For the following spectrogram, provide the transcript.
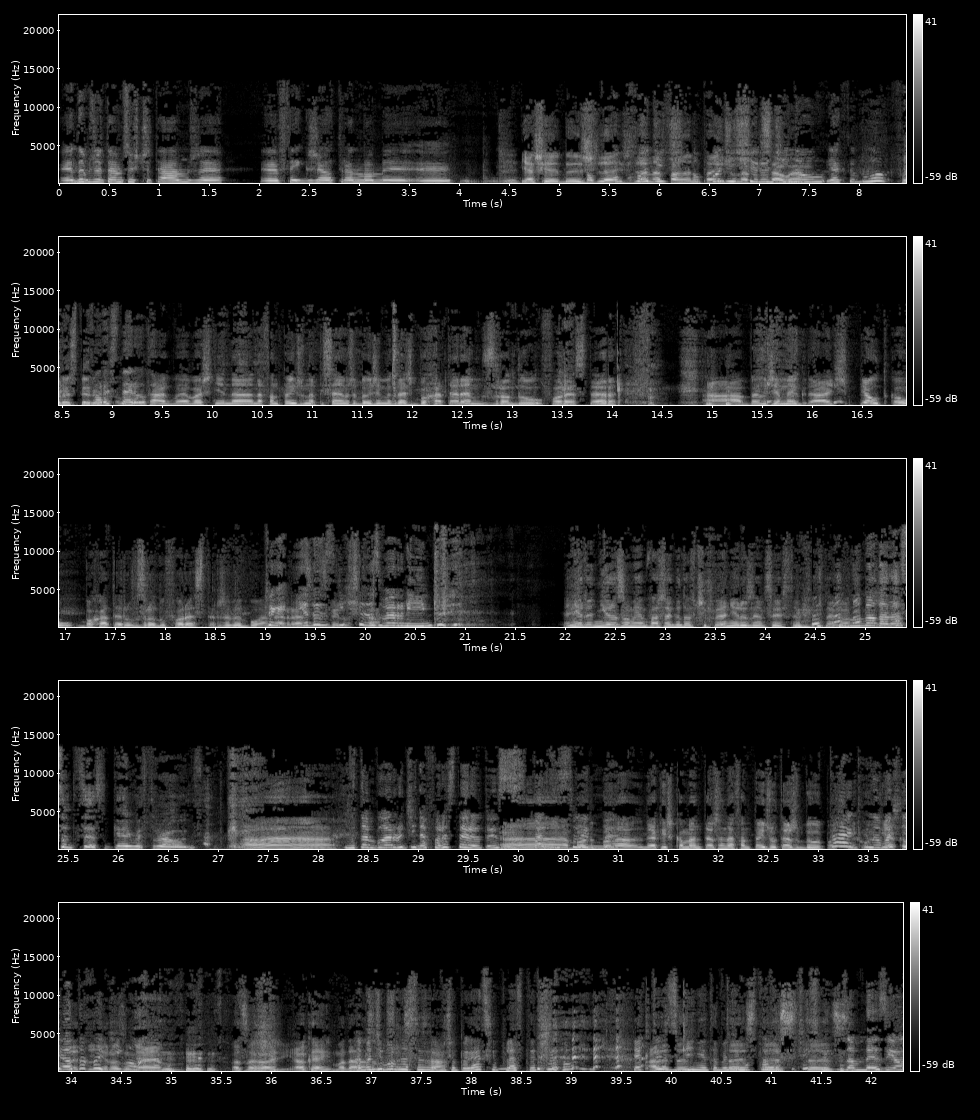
A ja dobrze tam coś czytałam, że w tej grze o Tron mamy e, Ja się e, źle, ob- źle na obchodzić, fanpage'u obchodzić napisałem. rodziną, jak to było? Foresterów. Foresterów. Bo, tak, bo ja właśnie na, na fanpage'u napisałem, że będziemy grać bohaterem z rodu Forester, a będziemy grać piątką bohaterów z rodu Forester, żeby była Czekaj, narracja jeden z z nich się nazywa Ridge. Ja nie, nie rozumiem waszego dowcipu, ja nie rozumiem, co jest w tym śmiesznego. Moda na sukces, Game of Thrones. A, No tam była rodzina Foresterów, to jest a bardzo bo, słynne. bo na, jakieś komentarze na fanpage'u też były podśmiechujki, no ja właśnie o to kompletnie nie chodziło. rozumiałem, o co chodzi. Okej, moda A na będzie sukces. można sobie Ha. zrobić operację plastyczną. Jak Ale ktoś zginie, to, będzie jest, mógł to jest, to jest, Z amnezją.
